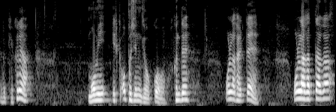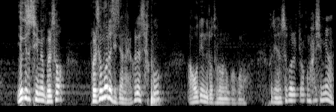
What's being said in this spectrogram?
이렇게. 그래야 몸이 이렇게 엎어지는 게 없고. 근데 올라갈 때 올라갔다가 여기서 치면 벌써 벌써 멀어지잖아요. 그래서 자꾸 아웃인으로 들어오는 거고. 그래서 연습을 조금 하시면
